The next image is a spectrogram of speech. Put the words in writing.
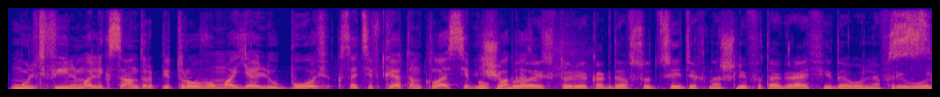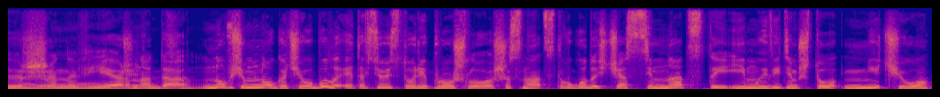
мультфильм Александра Петрова «Моя любовь». Кстати, в пятом классе был Еще показан. была история, когда в соцсетях нашли фотографии довольно фривольные. Совершенно верно, да. Ну, в общем, много чего было. Это все истории прошлого, 16 года. Сейчас 17 и мы видим, что ничего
